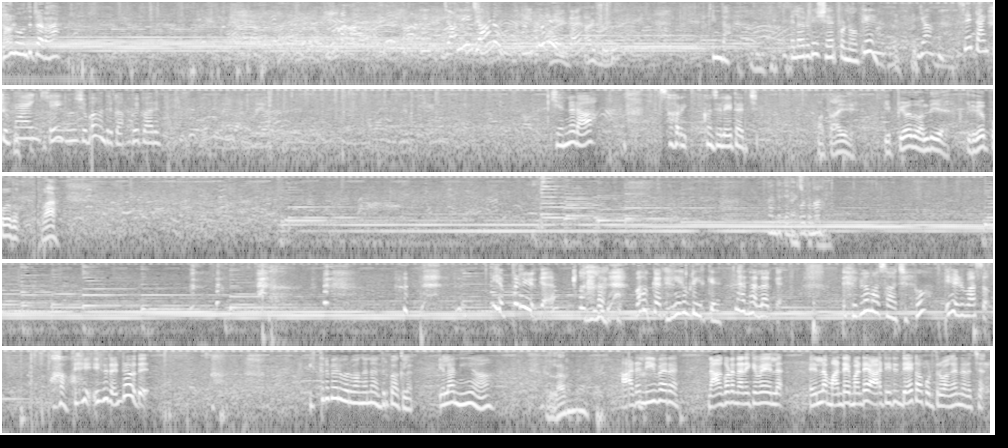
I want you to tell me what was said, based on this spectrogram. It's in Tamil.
ஜானு வந்துட்டாடா. இந்தா எல்லாரோடையும் ஷேர் பண்ணோம் okay yeah say thank you ஏய் சுபா வந்திருக்கா போய் பாரு. என்னடா? சாரி கொஞ்சம் லேட் ஆயிடுச்சு. தாயே இப்பயாவது வந்தியே இதுவே போதும். வா. வந்துட்டேன் போதுமா? எப்படி இருக்க? வா உட்காரு நீ எப்படி இருக்க? நான் நல்லா இருக்கேன் எவ்வளவு மாசம் ஆச்சு இப்போ? ஏழு மாசம். இது ரெண்டாவது. இத்தனை பேர் வருவாங்கன்னு எதிர்பார்க்கல. எல்லாம் நீயா? எல்லாரும்? அட நீ வேற. நான் கூட நினைக்கவே இல்லை. எல்லாம் மண்டே மண்டே ஆட்டிட்டு டேக்கா கொடுத்துருவாங்கன்னு நினைச்சேன்.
